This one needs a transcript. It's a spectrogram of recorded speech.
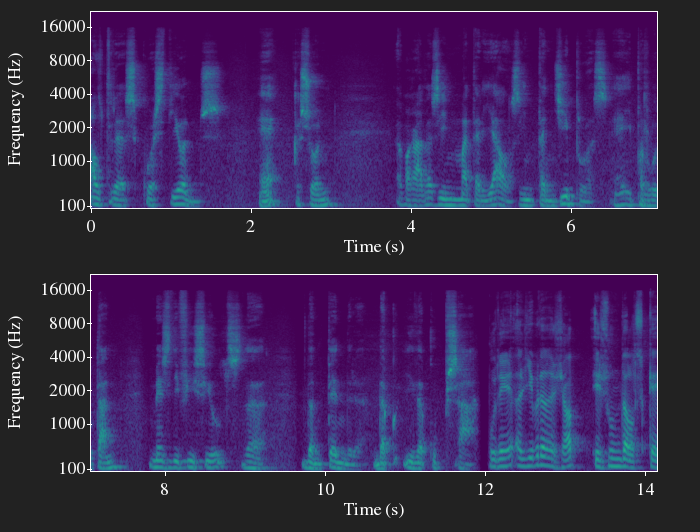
altres qüestions eh? que són a vegades immaterials, intangibles, eh? i per tant més difícils de d'entendre de, i de copsar. poder el llibre de Job és un dels que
